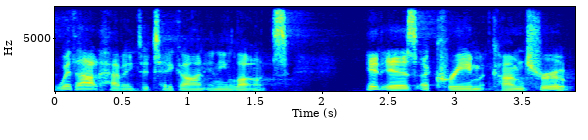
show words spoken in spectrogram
without having to take on any loans. It is a cream come true.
